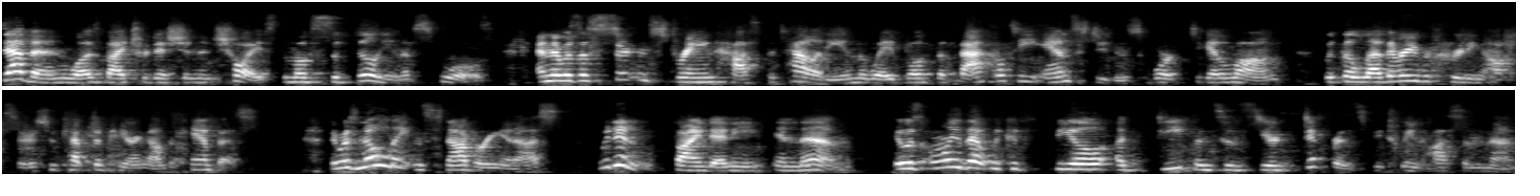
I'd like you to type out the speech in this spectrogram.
Devon was, by tradition and choice, the most civilian of schools, and there was a certain strained hospitality in the way both the faculty and students worked to get along with the leathery recruiting officers who kept appearing on the campus. There was no latent snobbery in us. We didn't find any in them. It was only that we could feel a deep and sincere difference between us and them,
